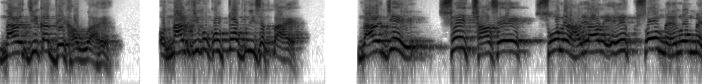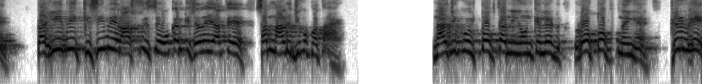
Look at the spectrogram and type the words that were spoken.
नारद जी का देखा हुआ है। और नारद जी को कोई टोक नहीं सकता है। नारद जी स्वेच्छा से सोलह हज़ार एक सौ महलों में कहीं भी, किसी भी रास्ते से होकर के चले जाते हैं, सब नारद जी को पता है। नारद जी को टोकता नहीं है, उनके लिए रोक टोक नहीं है। फिर भी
